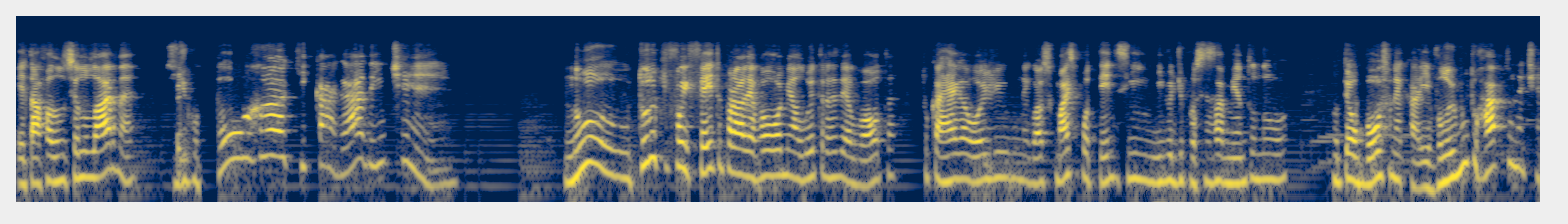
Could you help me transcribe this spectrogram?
Ele tava falando do celular, né? Sim. Digo, porra, que cagada, hein, tchê? No, tudo que foi feito para levar o homem à lua e trazer de volta, tu carrega hoje um negócio mais potente, assim, em nível de processamento no, no teu bolso, né, cara? Evolui muito rápido, né, Tchê?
